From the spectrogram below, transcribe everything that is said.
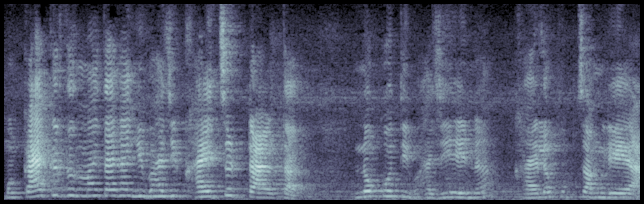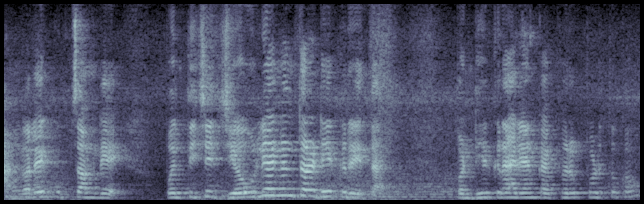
मग काय करतात माहीत आहे का? ही भाजी खायचं टाळतात. नको ती भाजी आहे ना खायला खूप चांगली आहे अंगालाही खूप चांगली आहे. पण तिचे जेवल्यानंतर ढेकरे येतात. पण ढेकरं आल्यानं काय फरक पडतो का हो?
